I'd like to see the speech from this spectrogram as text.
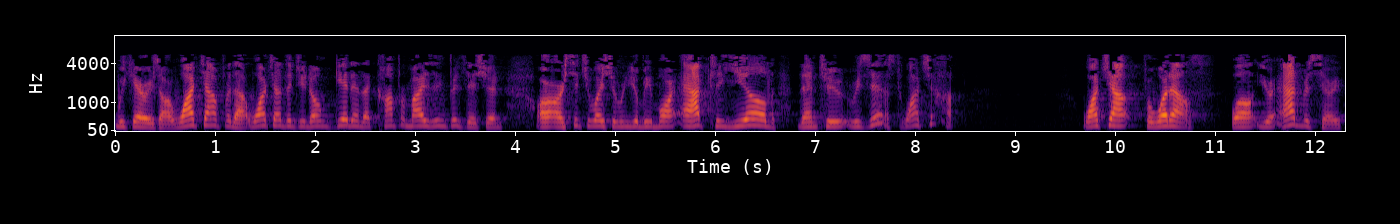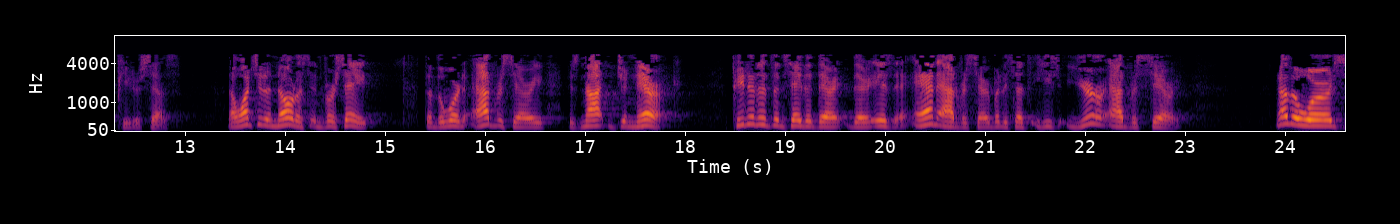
weak areas are. Watch out for that. Watch out that you don't get in a compromising position or, or a situation where you'll be more apt to yield than to resist. Watch out. Watch out for what else? Well, your adversary, Peter says. Now I want you to notice in verse 8 that the word adversary is not generic. Peter doesn't say that there, there is an adversary, but he says he's your adversary. In other words,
